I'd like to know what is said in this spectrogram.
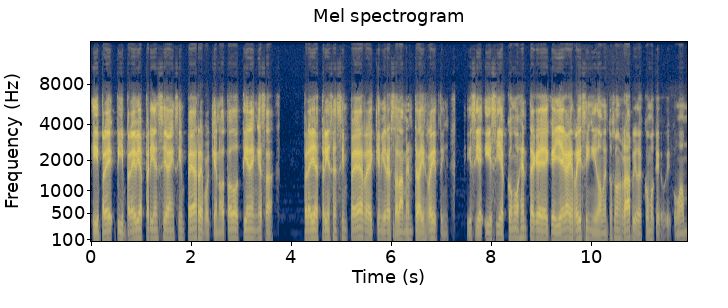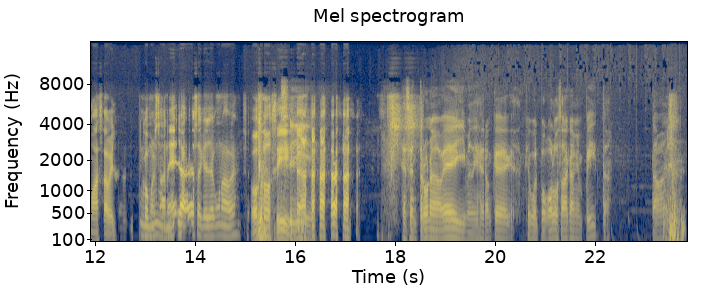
y, pre- y previa experiencia en Sin PR, porque no todos tienen esa previa experiencia en Sin PR, hay que mirar solamente el iRating. Y si, y si es como gente que, que llega a iRacing y de momento son rápidos, es como que, ¿cómo vamos a saber? Como el Ujú. Sanella ese que llegó una vez. Oh, sí. Sí. Ese entró una vez y me dijeron que, que por poco lo sacan en pista. Estaban,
